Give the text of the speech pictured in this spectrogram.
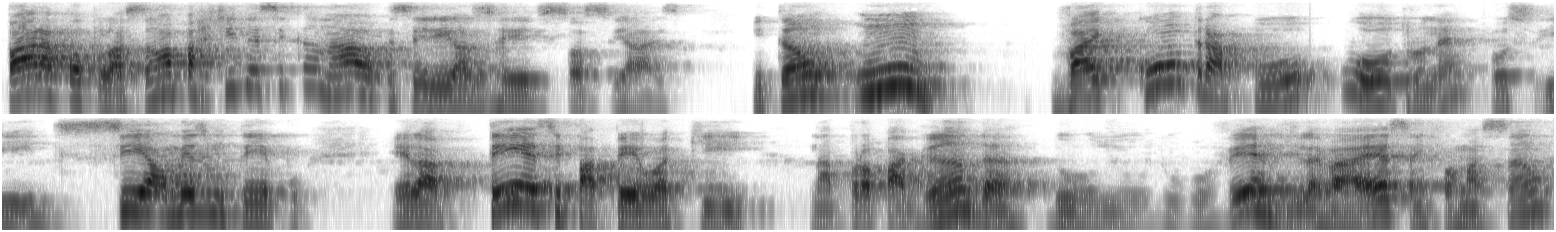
para a população a partir desse canal, que seriam as redes sociais. Então, um vai contrapor o outro, né? E se ao mesmo tempo ela tem esse papel aqui na propaganda do, do, do, governo, de levar essa informação,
